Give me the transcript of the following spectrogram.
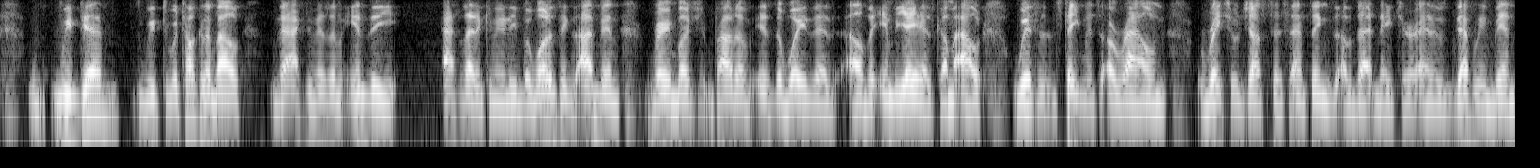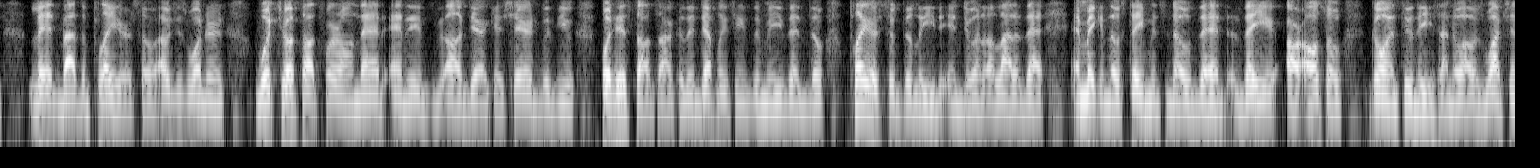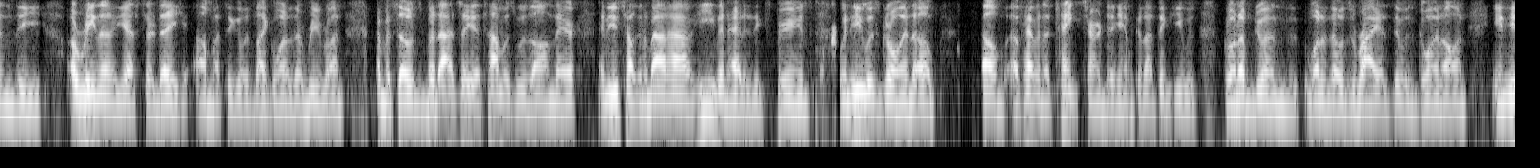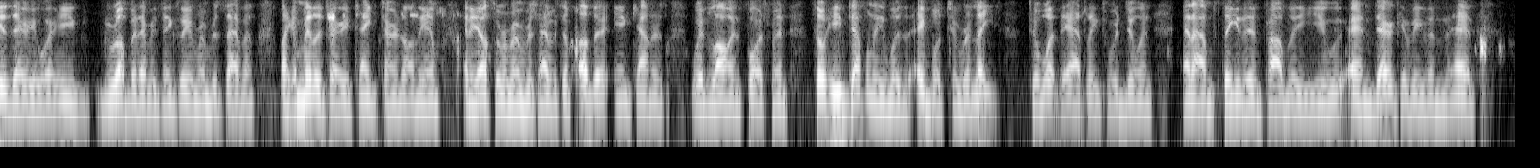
we did. We were talking about the activism in the athletic community. But one of the things I've been very much proud of is the way that uh, the NBA has come out with statements around racial justice and things of that nature, and it's definitely been led by the players. So I was just wondering what your thoughts were on that, and if uh, Derek has shared with you what his thoughts are, because it definitely seems to me that the players took the lead in doing a lot of that and making those statements know that they are also going through these. I know I was watching the arena yesterday. Um, I think it was like one of the rerun episodes, but Isiah Thomas was on there, and he was talking about how he even had an experience when he was growing up of, of having a tank turned to him because I think he was growing up during one of those riots that was going on in his area where he grew up and everything. So he remembers having like a military tank turned on him, and he also remembers having some other encounters with law enforcement. So he definitely was able to relate to what the athletes were doing. And I'm thinking that probably you and Derek have even had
